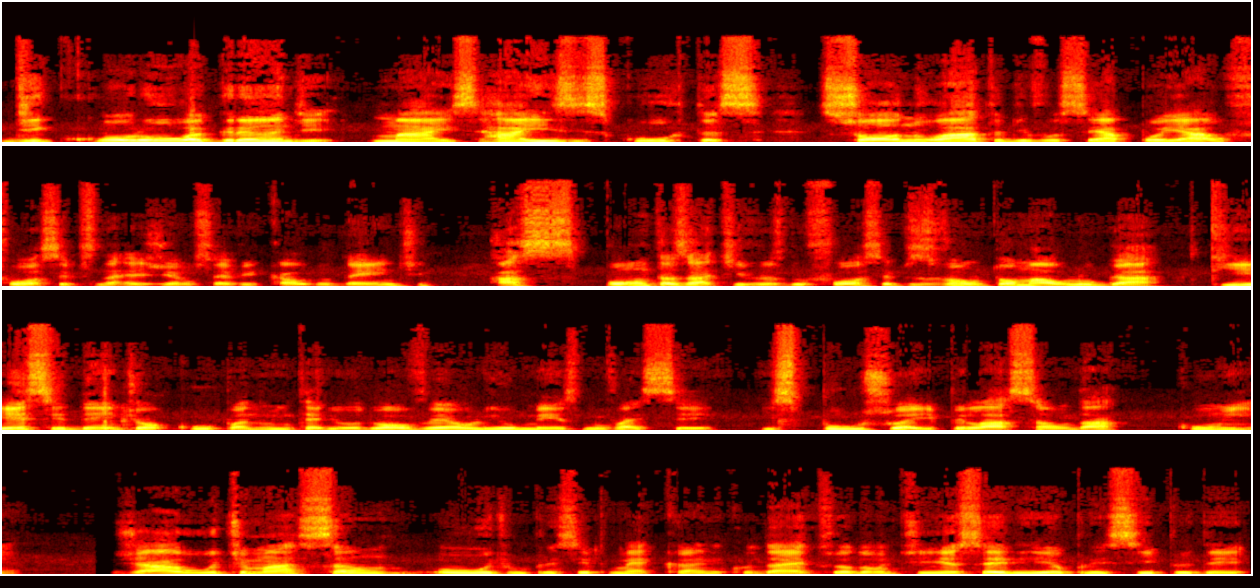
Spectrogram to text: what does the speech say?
de coroa grande mais raízes curtas, só no ato de você apoiar o fórceps na região cervical do dente, as pontas ativas do fórceps vão tomar o lugar que esse dente ocupa no interior do alvéolo e o mesmo vai ser expulso aí pela ação da cunha. Já a última ação, o último princípio mecânico da exodontia seria o princípio de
